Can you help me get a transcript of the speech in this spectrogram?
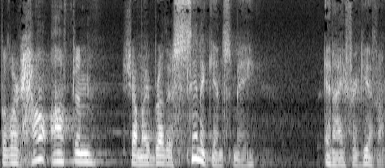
But Lord, how often shall my brother sin against me and I forgive him?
